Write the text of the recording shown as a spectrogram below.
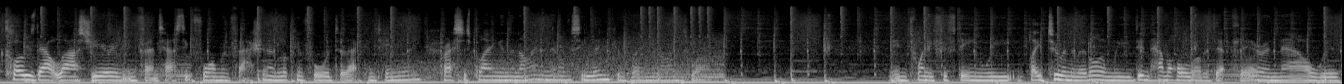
closed out last year in, in fantastic form and fashion, and looking forward to that continuing. Press is playing in the nine, and then obviously Lynn can play in the nine as well. In 2015, we played two in the middle and we didn't have a whole lot of depth there. And now with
